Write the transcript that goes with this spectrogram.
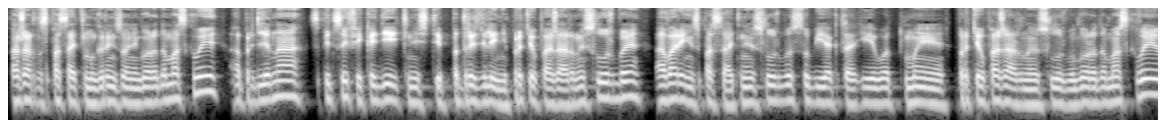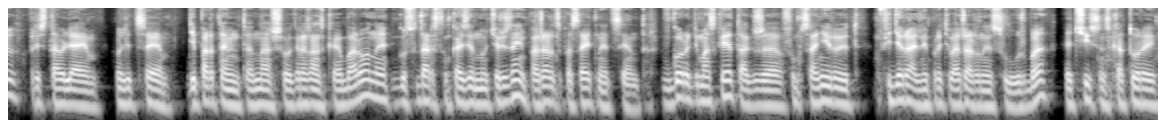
пожарно-спасательном гарнизоне города Москвы определена специфика деятельности подразделений противопожарной службы, аварийно-спасательной службы субъекта. И вот мы противопожарную службу города Москвы представляем в лице департамента нашего гражданской обороны государственном казенном учреждении пожарно-спасательный центр. В городе Москве также функционирует федеральная противопожарная служба, численность которой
